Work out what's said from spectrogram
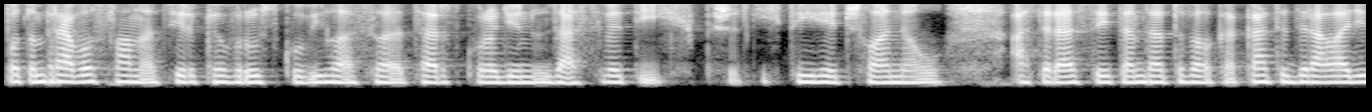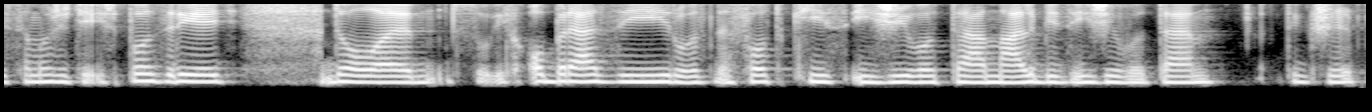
potom pravoslavná církev v Rusku vyhlásila cárskú rodinu za svetých všetkých tých jej členov a teraz je tam táto veľká katedrála, kde sa môžete ísť pozrieť. Dole sú ich obrazy, rôzne fotky z ich života, malby z ich života. Takže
